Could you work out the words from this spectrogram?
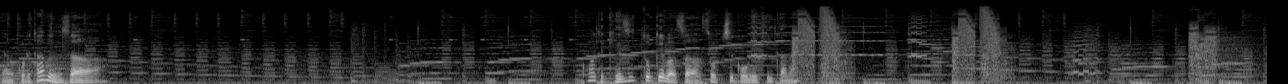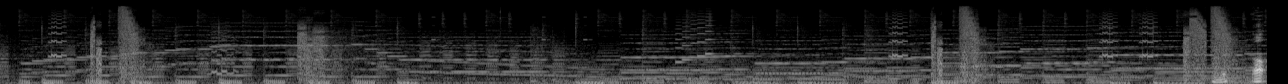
だからこれ多分さこうやって削っとけばさそっち攻撃かなあ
